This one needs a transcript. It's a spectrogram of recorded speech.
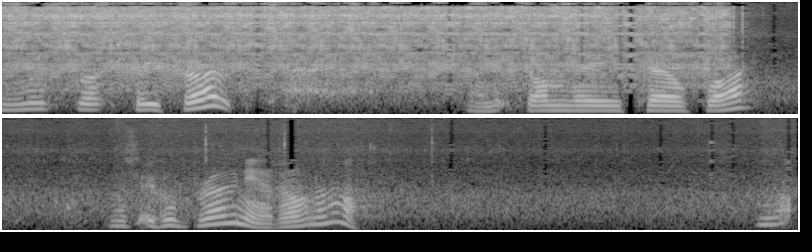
Looks like sea trout. And it's on the tail fly. Was it a good brownie? I don't know. I'm not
